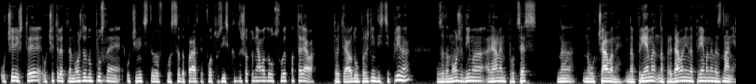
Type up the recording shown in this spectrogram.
училище, учителят не може да допусне учениците в класа да правят каквото си искат, защото няма да освоят материала. Той трябва да упражни дисциплина, за да може да има реален процес на научаване, на, приема, на предаване и на приемане на знания.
